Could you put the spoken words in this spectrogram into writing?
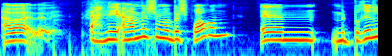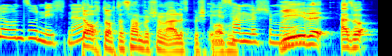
Aber, äh, ach nee, haben wir schon mal besprochen? Ähm, mit Brille und so nicht, ne? Doch, doch, das haben wir schon alles besprochen. Das haben wir schon mal. Jede, also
